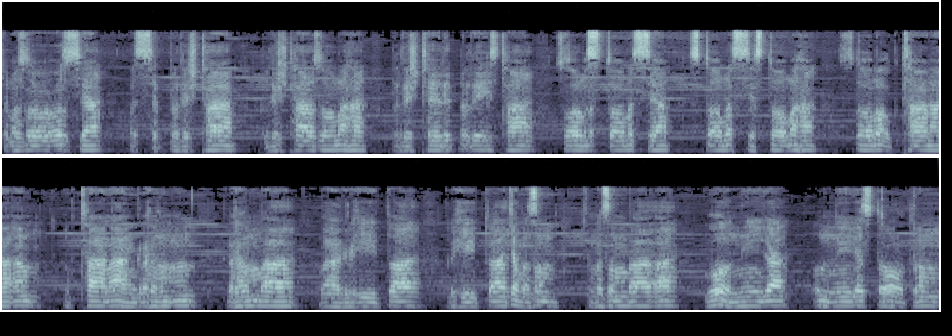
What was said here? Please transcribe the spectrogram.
चमसोऽस्य। अस्य प्रतिष्ठा। प्रतिष्ठा सोमः। प्रतिष्ठेतिप्रतिष्ठा सोमस्तोमस्य। स्तोमस्य स्तोमः। स्तोम उक्थानाम्। उक्थानाम् ग्रहम्। ग्रहम् वा। वा गृहीत्वा। गृहीत्वा चमसम्। चमसम् वा। वोन्नीय उन्नीयस्तोत्रम्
